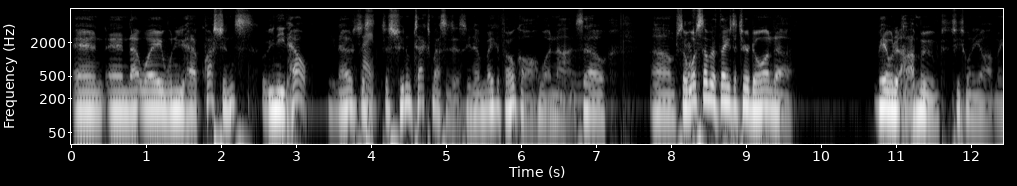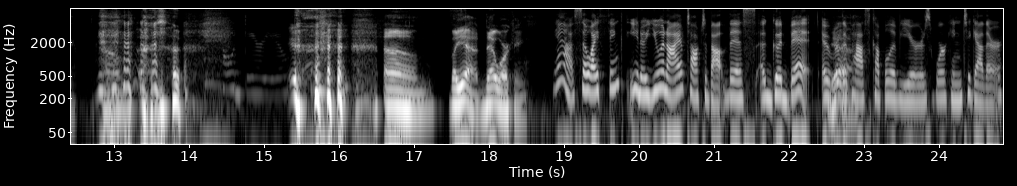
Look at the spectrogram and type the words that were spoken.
and and that way, when you have questions or you need help, you know, just Right. just shoot them text messages. You know, make a phone call, whatnot. Mm-hmm. So, um, so what's some of the things that you're doing to be able to? I moved. She's going to yell at me. Um, How dare you? um, but yeah, networking. Yeah. So I think, you know, you and I have talked about this a good bit over the past couple of years working together.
